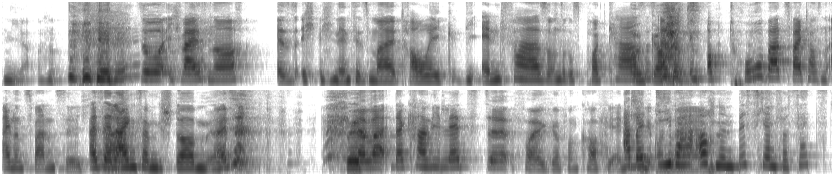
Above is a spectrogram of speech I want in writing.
Ja. So, ich weiß noch, also ich, ich nenne es jetzt mal traurig, die Endphase unseres Podcasts. Oh Gott. Also im Oktober 2021. Als ja. er langsam gestorben ist. Also, da, war, da kam die letzte Folge von Coffee and Aber Tea die war online. auch ein bisschen versetzt.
